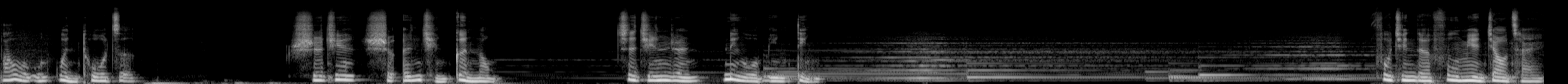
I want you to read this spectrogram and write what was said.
把我稳稳拖着。时间使恩情更浓，至今仍。令我铭定。父亲的负面教材，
